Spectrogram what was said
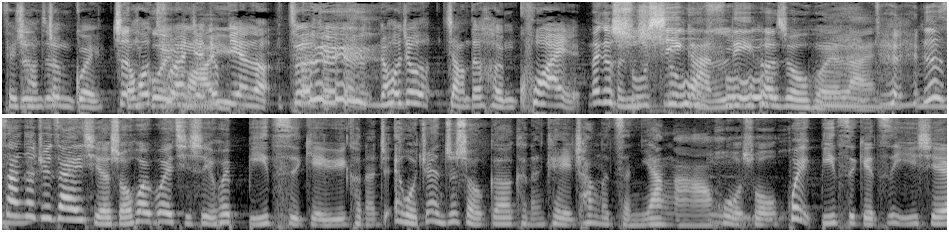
非常正规，正然后突然间就变了，对，然后就讲得很快，那个熟悉感立刻就回来。就是三个聚在一起的时候，会不会其实也会彼此给予可能就哎，我觉得你这首歌可能可以唱的怎样啊，或者说会彼此给自己一些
